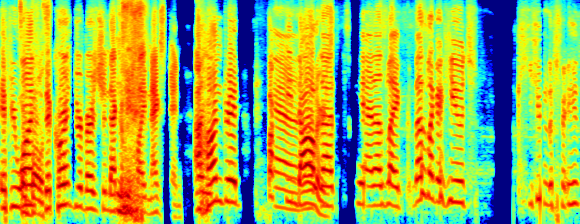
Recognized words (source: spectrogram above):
if you For want both. the current gen version that can be played next gen. A And- hundred Yeah, fucking that- dollars. that's yeah, that's like that's like a huge you in the face.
